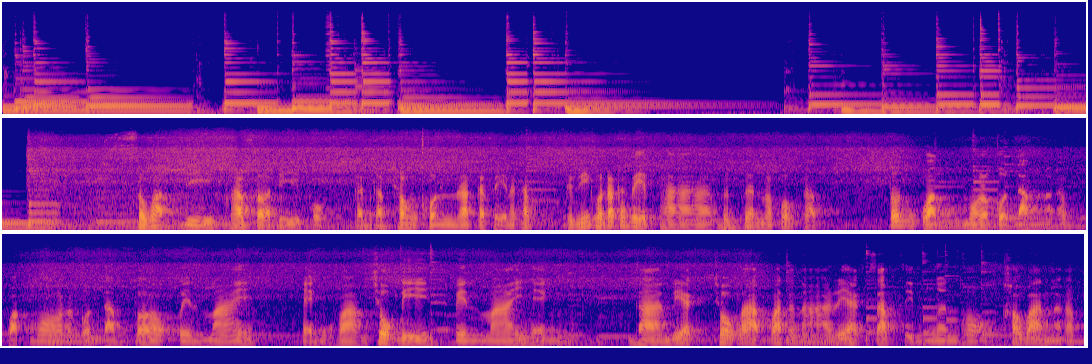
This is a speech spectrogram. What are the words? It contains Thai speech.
สวัสดีครับ สวัสดีพบกันกับช่องคนรักเกษตรนะครับทีนี้คนรักเกษตรพาเพื่อนๆมาพบกับต้นกวักมรกตดำนะครับ กวักมรกตดำก็เป็นไม้แห่งความโชคดี เป็นไม้แห่ง การเรียกโชคลาภวาสนาเรียกทรัพย์สินเงินทองเข้าบ้านนะครับ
